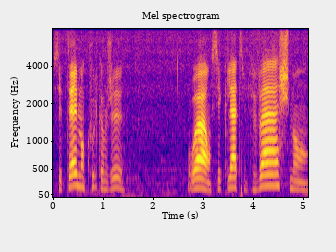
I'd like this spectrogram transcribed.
C'est tellement cool comme jeu. Waouh, on s'éclate vachement.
